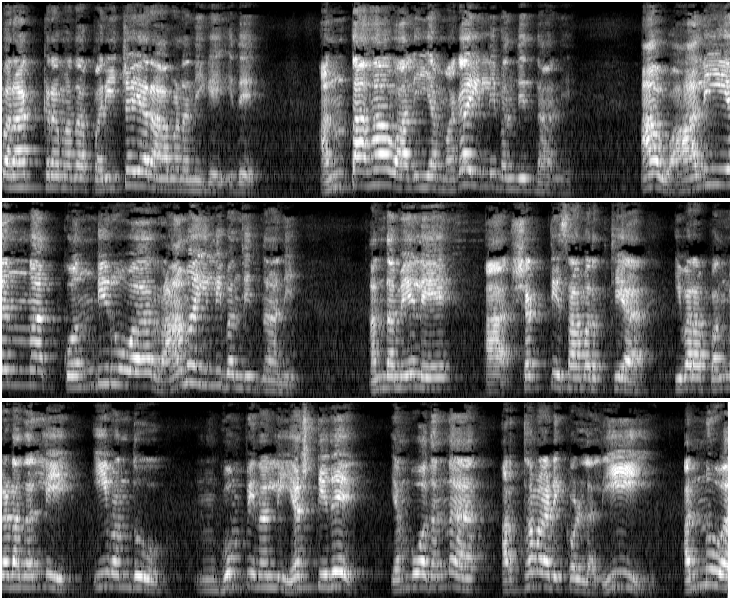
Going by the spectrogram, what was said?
ಪರಾಕ್ರಮದ ಪರಿಚಯ ರಾವಣನಿಗೆ ಇದೆ. ಅಂತಹ ವಾಲಿಯ ಮಗ ಇಲ್ಲಿ ಬಂದಿದ್ದಾನೆ. ಆ ವಾಲಿಯನ್ನ ಕೊಂದಿರುವ ರಾಮ ಇಲ್ಲಿ ಬಂದಿದ್ದಾನೆ. ಅಂದ ಮೇಲೆ ಆ ಶಕ್ತಿ ಸಾಮರ್ಥ್ಯ ಇವರ ಪಂಗಡದಲ್ಲಿ ಈ ಒಂದು ಗುಂಪಿನಲ್ಲಿ ಎಷ್ಟಿದೆ ಎಂಬುದನ್ನು ಅರ್ಥ ಮಾಡಿಕೊಳ್ಳಲಿ ಅನ್ನುವ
